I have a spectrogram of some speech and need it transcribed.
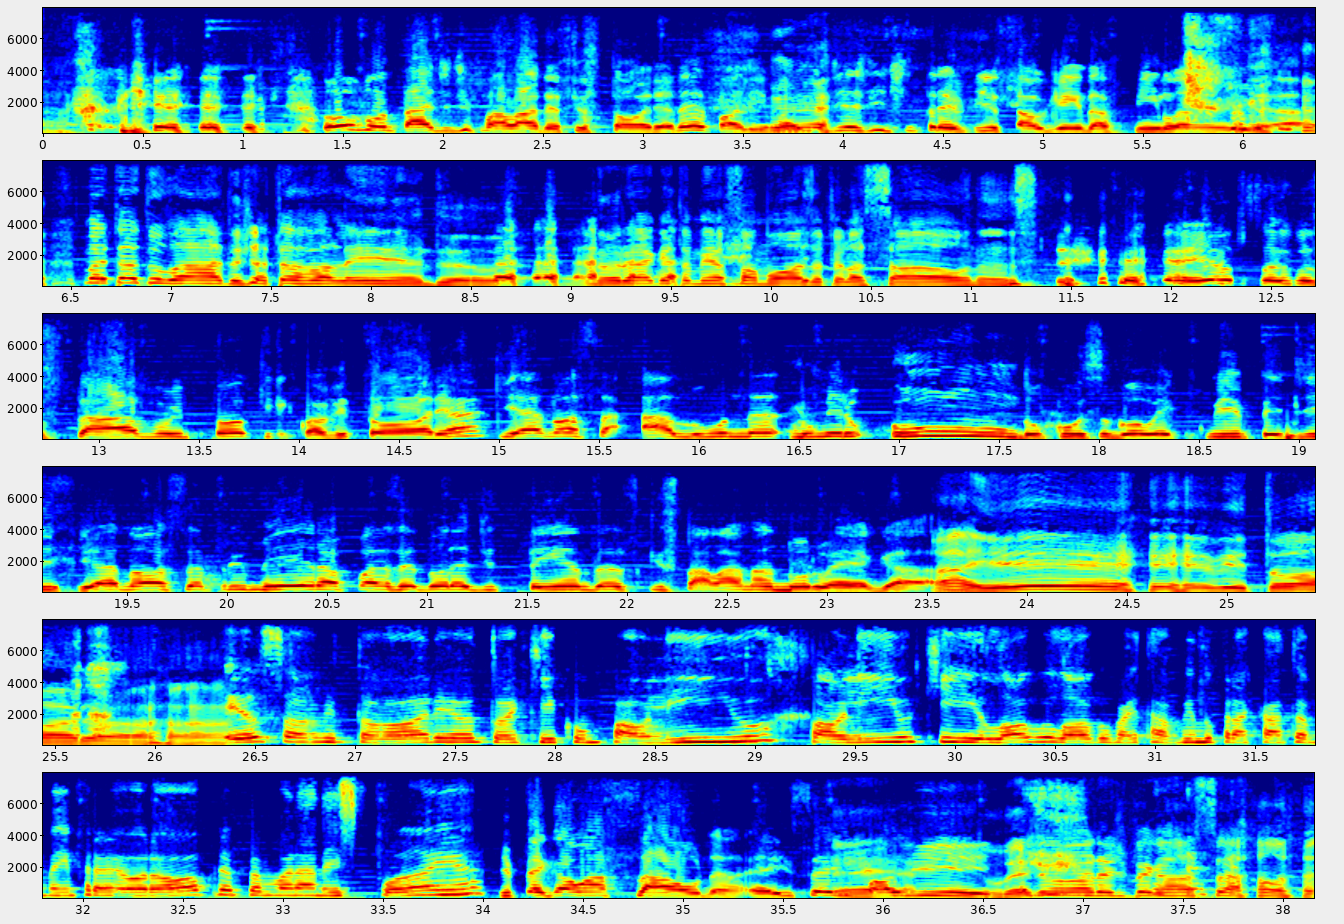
Ou vontade de falar dessa história, né, Paulinho? Mas um dia a gente entrevista alguém da Finlândia. Mas tá do lado, já tá valendo. A Noruega também é famosa pelas saunas. Eu sou o Gustavo e tô aqui com a Vitória, que é a nossa aluna número um do curso Go Equipped e a nossa primeira fazedora de tendas que está lá na Noruega. Aê, Vitória! Eu sou a Vitória, eu tô aqui com o Paulinho. Paulinho que logo logo vai estar tá vindo pra cá também pra Europa, pra morar na Espanha. E pegar uma sauna. É isso aí, É, Paulinho. Não vejo a hora de pegar uma sauna.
